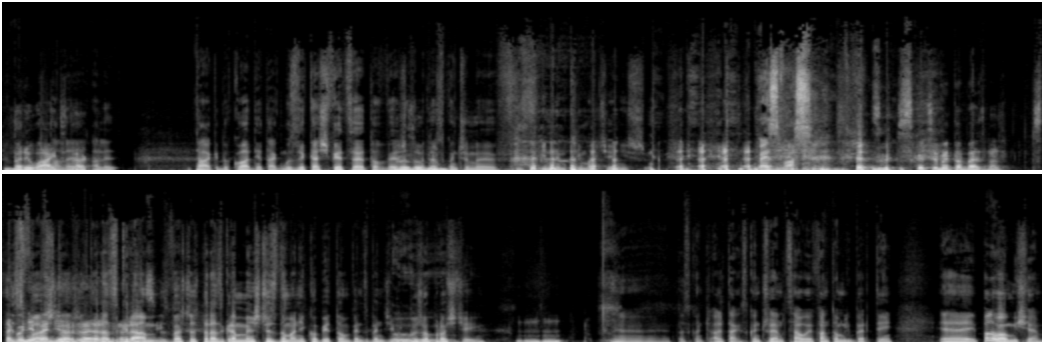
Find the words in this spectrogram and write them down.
Barry White, ale, tak? Ale, tak, dokładnie tak. Muzyka, świece, to wiesz, Rozumiem. to my skończymy w, w, innym klimacie niż... Bez was. skończymy to bez was. Z tego zwłaszcza, nie będzie że teraz gram, Zwłaszcza, że teraz gram mężczyzną, a nie kobietą, więc będzie mi dużo prościej. Mhm. E, to skończę. Ale tak, skończyłem cały Phantom Liberty. E, podobał mi się.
